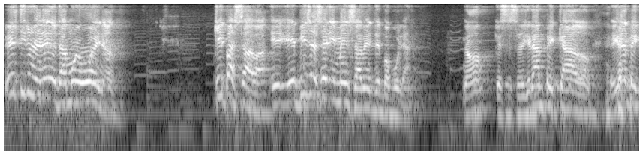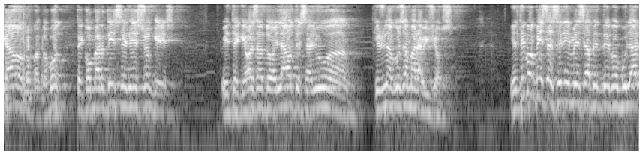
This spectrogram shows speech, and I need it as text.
Él tiene una anécdota muy buena. ¿Qué pasaba? Eh, empieza a ser inmensamente popular. ¿No? Que ese es el gran pecado. El gran pecado cuando vos te convertís en eso que es. Viste, que vas a todos lados, te saludan, que es una cosa maravillosa. Y el tipo empieza a ser inmensamente popular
